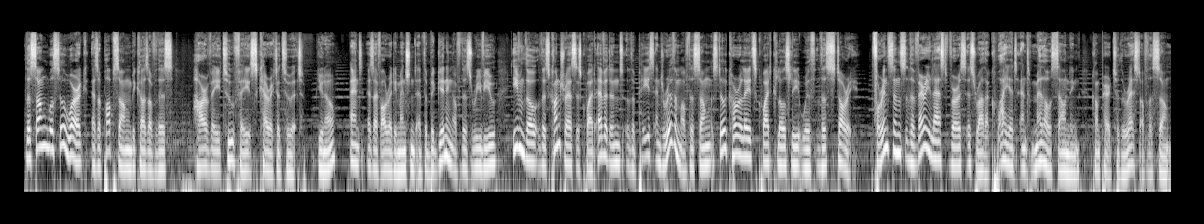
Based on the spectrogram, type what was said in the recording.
the song will still work as a pop song because of this Harvey Two-Face character to it, you know? And as I've already mentioned at the beginning of this review, even though this contrast is quite evident, the pace and rhythm of the song still correlates quite closely with the story. For instance, the very last verse is rather quiet and mellow sounding compared to the rest of the song.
